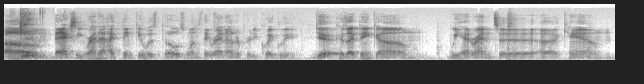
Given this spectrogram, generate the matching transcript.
Um, they actually ran out. I think it was those ones. They ran out of pretty quickly. Yeah. Because I think um, we had ran into uh, Cam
